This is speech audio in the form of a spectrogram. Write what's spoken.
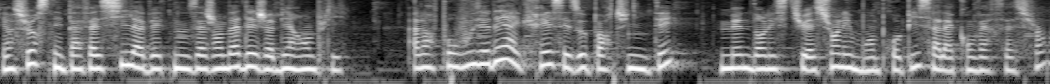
Bien sûr, ce n'est pas facile avec nos agendas déjà bien remplis. Alors pour vous aider à créer ces opportunités, même dans les situations les moins propices à la conversation,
